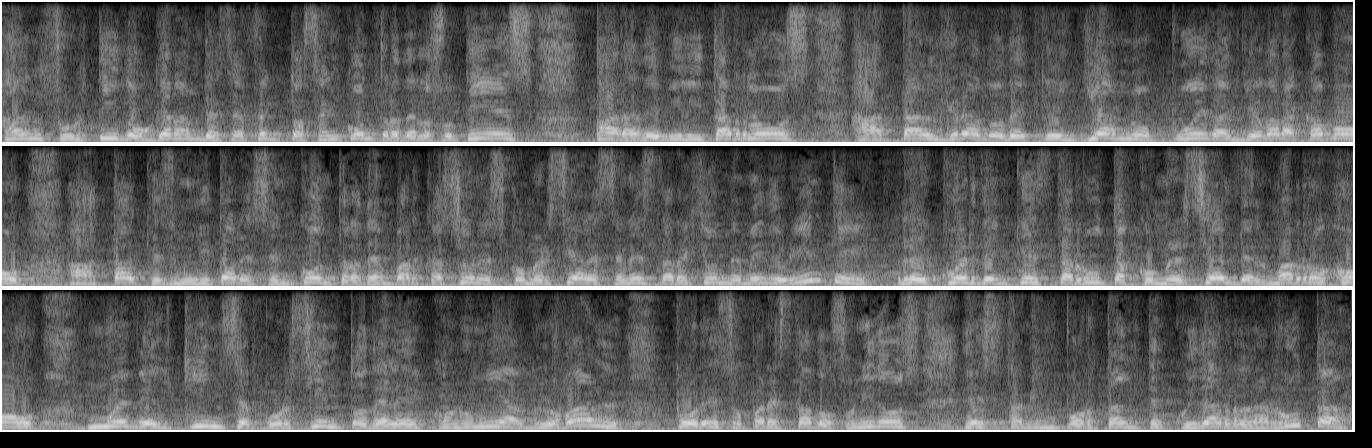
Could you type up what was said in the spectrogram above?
han surtido grandes efectos en contra de los hutíes para debilitarlos a tal grado de que ya no puedan llevar a cabo ataques militares en contra de embarcaciones comerciales en esta región de Medio Oriente. Recuerden que esta ruta comercial del Mar Rojo mueve el 15% de la economía global, por eso para Estados Unidos es tan importante cuidar la ruta.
